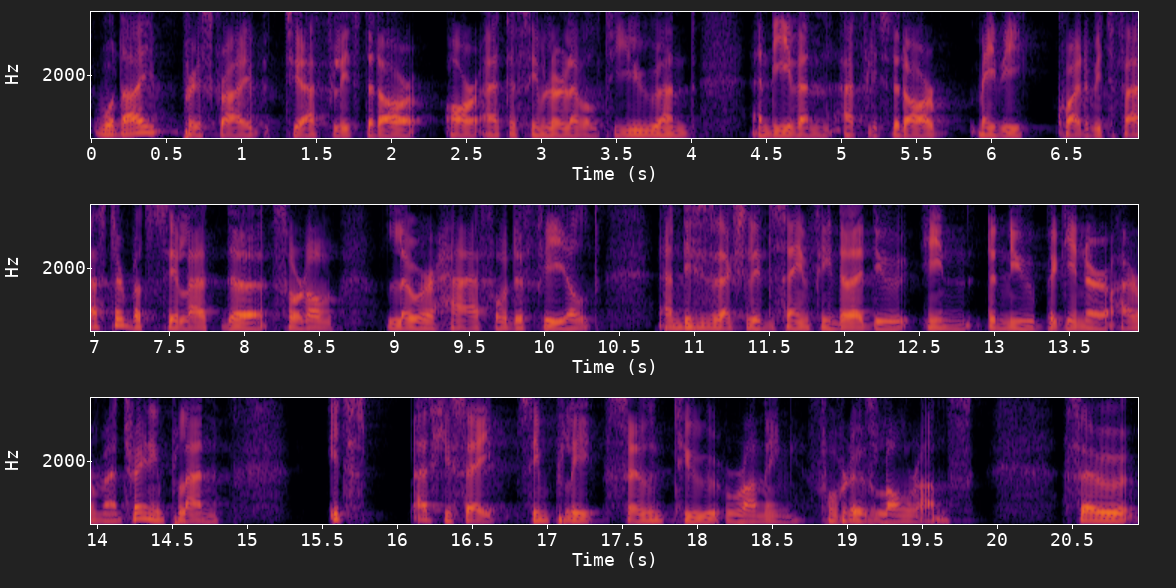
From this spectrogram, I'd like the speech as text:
what I prescribe to athletes that are are at a similar level to you and and even athletes that are maybe quite a bit faster but still at the sort of lower half of the field. And this is actually the same thing that I do in the new beginner Ironman training plan. It's as you say, simply zone two running for those long runs. So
